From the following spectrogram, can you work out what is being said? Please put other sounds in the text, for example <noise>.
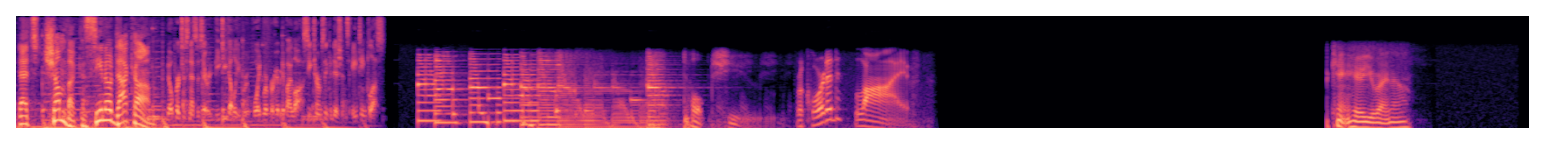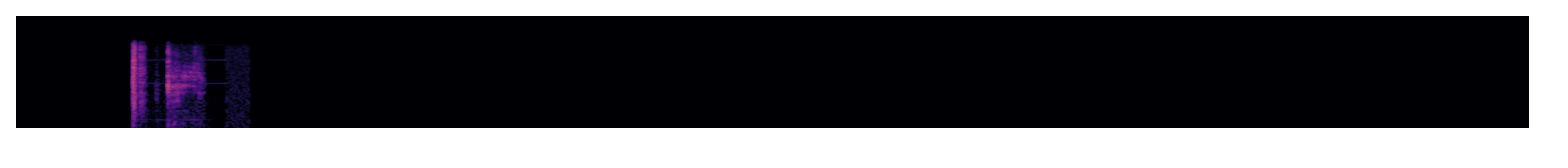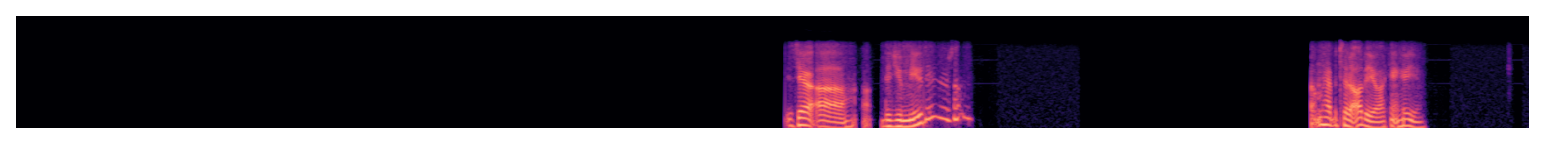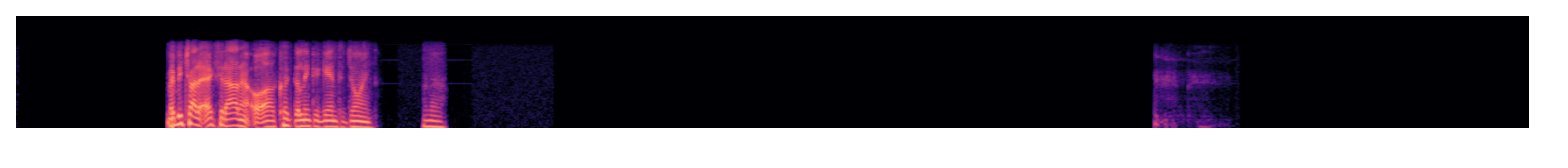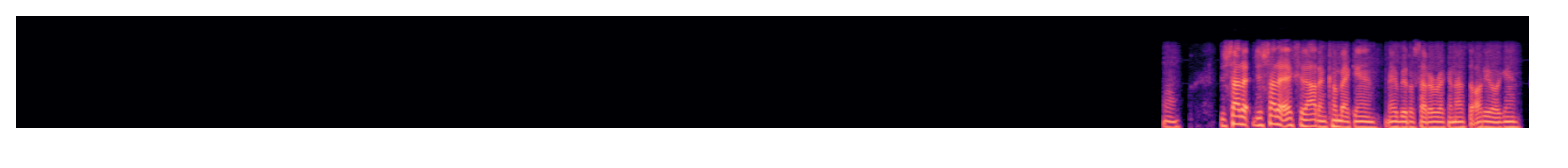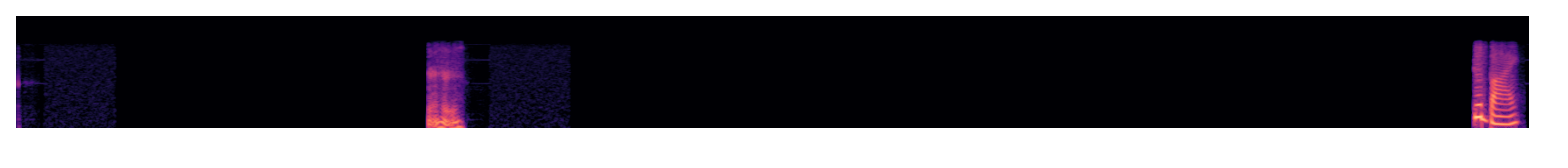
That's chumbacasino.com. No purchase necessary. VGW. Group. Void were prohibited by law. See terms and conditions. 18 plus. Talk shoes. Recorded live. I can't hear you right now. Is there uh did you mute it or something? Something happened to the audio. I can't hear you. Maybe try to exit out and uh, click the link again to join. No. Well, just try to just try to exit out and come back in. Maybe it'll start to recognize the audio again. Can't hear you. Goodbye.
